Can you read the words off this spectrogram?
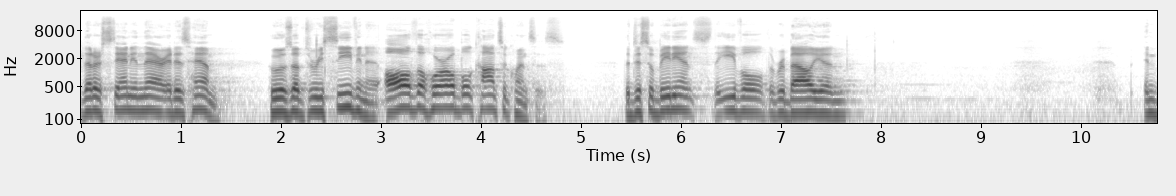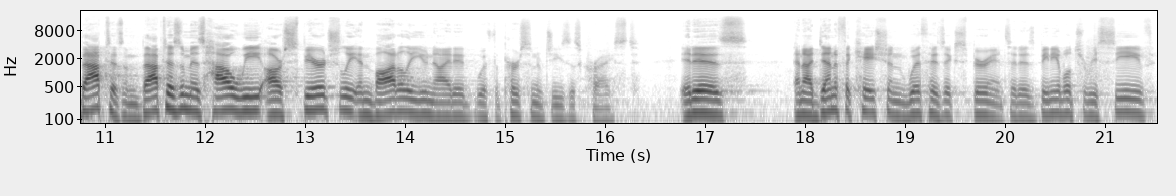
that are standing there, it is Him who is receiving it, all the horrible consequences the disobedience, the evil, the rebellion. In baptism, baptism is how we are spiritually and bodily united with the person of Jesus Christ. It is an identification with his experience, it is being able to receive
